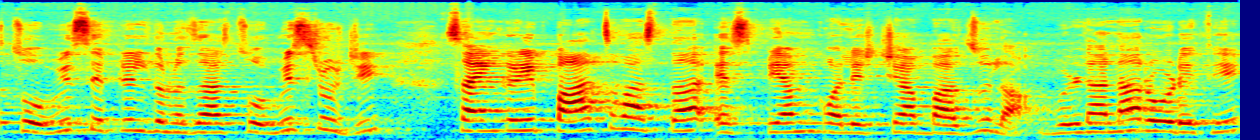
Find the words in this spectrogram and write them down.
चोवीस एप्रिल दोन हजार चोवीस रोजी सायंकाळी पाच वाजता एस पी एम कॉलेजच्या बाजूला बुलढाणा रोड येथे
